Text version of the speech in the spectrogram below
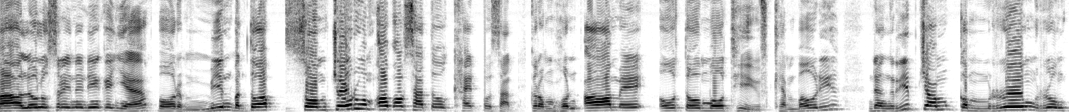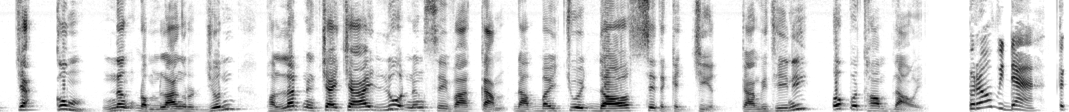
បាទលោកលោកស្រីនៅនាងកញ្ញាព័ត៌មានបន្ទាប់សូមចូលរួមអបអបសាទរខេត្តពោធិ៍សាត់ក្រុមហ៊ុន RMA Automotive Cambodia នឹងរៀបចំគម្រោងរោងចក្រគុំនិងដំឡើងរថយន្តផលិតនិងចែកចាយលក់និងសេវាកម្មដើម្បីជួយដល់សេដ្ឋកិច្ចជាតិកម្មវិធីនេះឧបត្ថម្ភដោយ ប្រូវីដាទឹក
